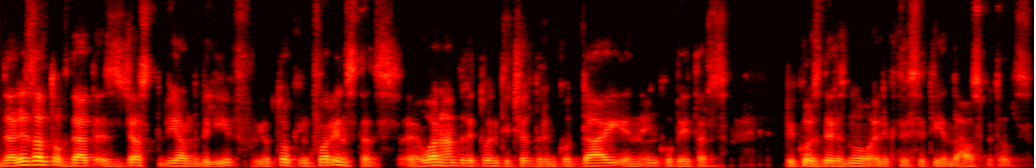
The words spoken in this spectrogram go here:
The result of that is just beyond belief. You're talking, for instance, uh, 120 children could die in incubators because there is no electricity in the hospitals.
